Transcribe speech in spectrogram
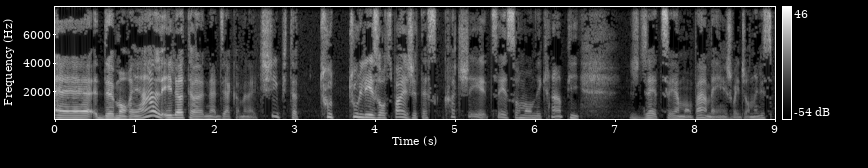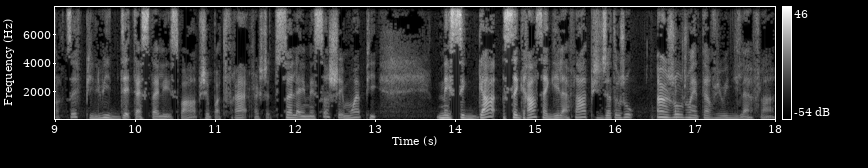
euh, de Montréal. Et là, t'as Nadia Comaneci, puis t'as tous les autres sports. Et j'étais scotché, tu sais, sur mon écran, puis je disais, tu sais, à mon père, ben, je vais être journaliste sportif, puis lui, il détestait les sports, puis j'ai pas de frère. Fait que j'étais tout seul à aimer ça chez moi, puis mais c'est grâce à Guy Lafleur, puis je disais toujours, un jour, je vais interviewer Guy Lafleur.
